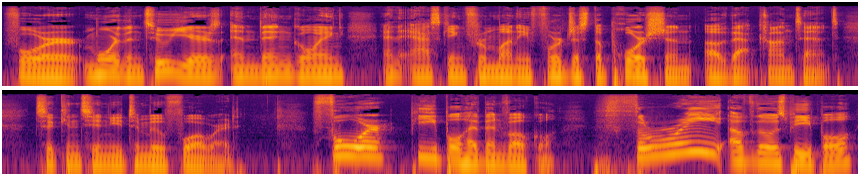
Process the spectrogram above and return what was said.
for more than two years and then going and asking for money for just a portion of that content to continue to move forward. Four people have been vocal. Three of those people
